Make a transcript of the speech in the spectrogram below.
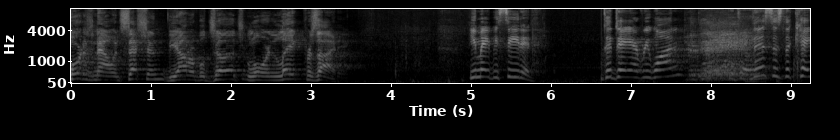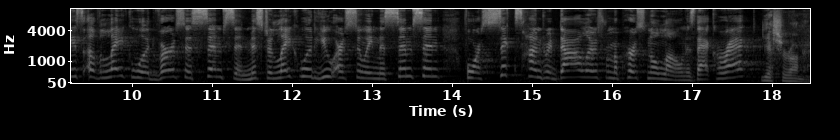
Court is now in session. The Honorable Judge Lauren Lake presiding. You may be seated. Good day, everyone. Good day. This is the case of Lakewood versus Simpson. Mr. Lakewood, you are suing Ms. Simpson for $600 from a personal loan. Is that correct? Yes, Your Honor.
